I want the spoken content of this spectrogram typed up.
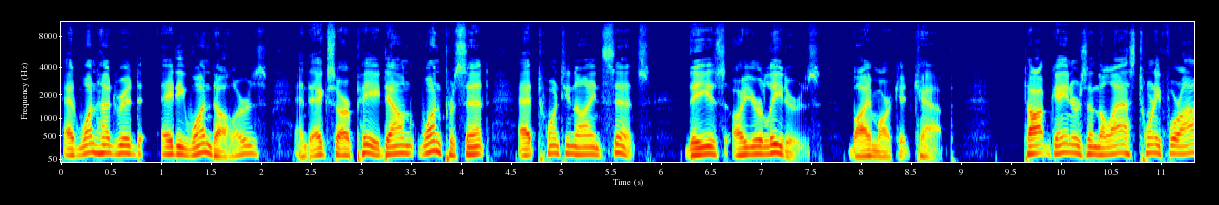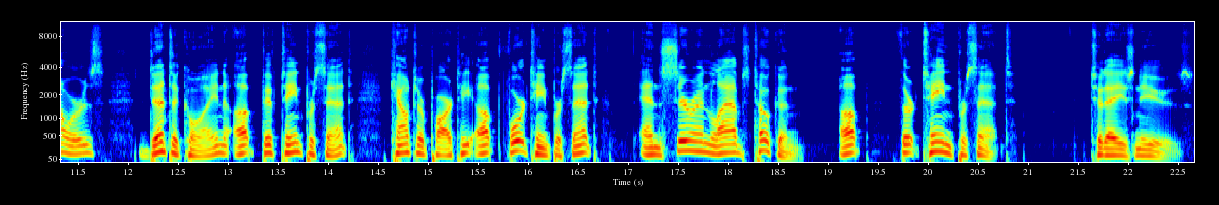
at $181, and XRP down 1% at 29 cents. These are your leaders by market cap. Top gainers in the last 24 hours Dentacoin up 15%, Counterparty up 14%, and Sirin Labs token up 13%. Today's news.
